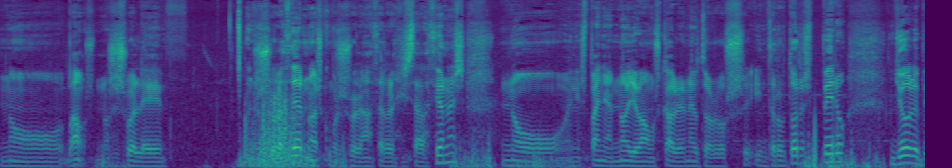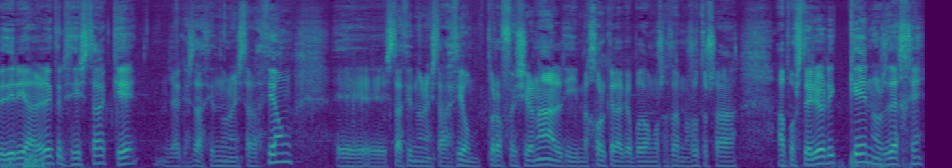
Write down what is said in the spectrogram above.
no, vamos, no se suele no se suele hacer, no es como se suelen hacer las instalaciones, no, en España no llevamos cable neutro a los interruptores, pero yo le pediría al electricista que, ya que está haciendo una instalación, eh, está haciendo una instalación profesional y mejor que la que podamos hacer nosotros a, posteriori, que nos deje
